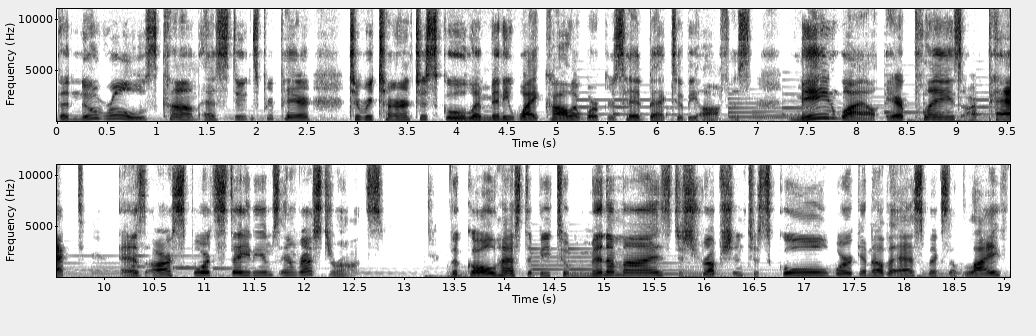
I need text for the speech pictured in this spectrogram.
the new rules come as students prepare to return to school and many white collar workers head back to the office. Meanwhile, airplanes are packed as are sports stadiums and restaurants. The goal has to be to minimize disruption to school, work, and other aspects of life.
